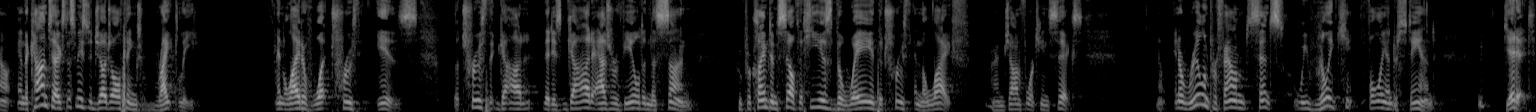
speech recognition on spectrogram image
Now, in the context, this means to judge all things rightly in light of what truth is. The truth that God, that is God as revealed in the Son, who proclaimed himself that he is the way, the truth, and the life. In John 14, 6. Now, in a real and profound sense, we really can't fully understand. We get it.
